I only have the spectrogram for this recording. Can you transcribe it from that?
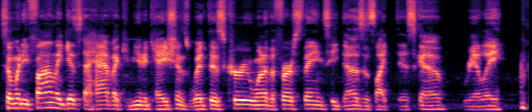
So when he finally gets to have a communications with this crew, one of the first things he does is like disco. Really?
